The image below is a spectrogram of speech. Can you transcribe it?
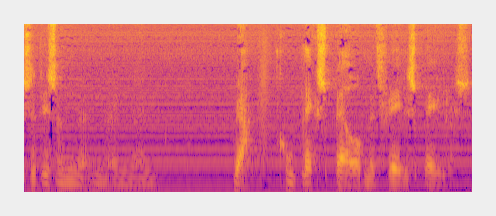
Dus het is een, een, een, ja, complex spel met vele spelers.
